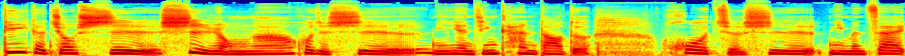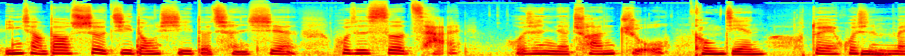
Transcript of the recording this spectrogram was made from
第一个就是市容啊，或者是你眼睛看到的，或者是你们在影响到设计东西的呈现，或是色彩，或是你的穿着空间，对，或是美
